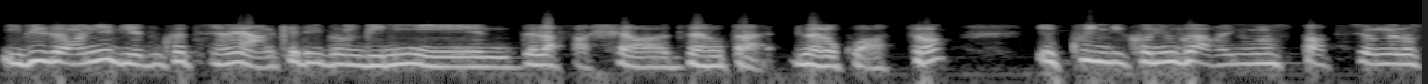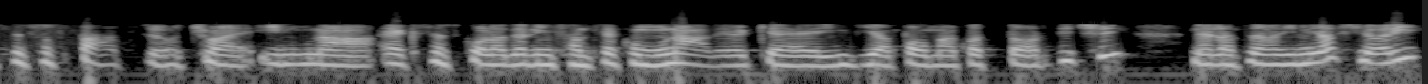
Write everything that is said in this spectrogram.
i bisogni di educazione anche dei bambini della fascia 03-04 e quindi coniugava in uno spazio, nello stesso spazio, cioè in una ex scuola dell'infanzia comunale che è in via Poma 14 nella zona di Mirafiori,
